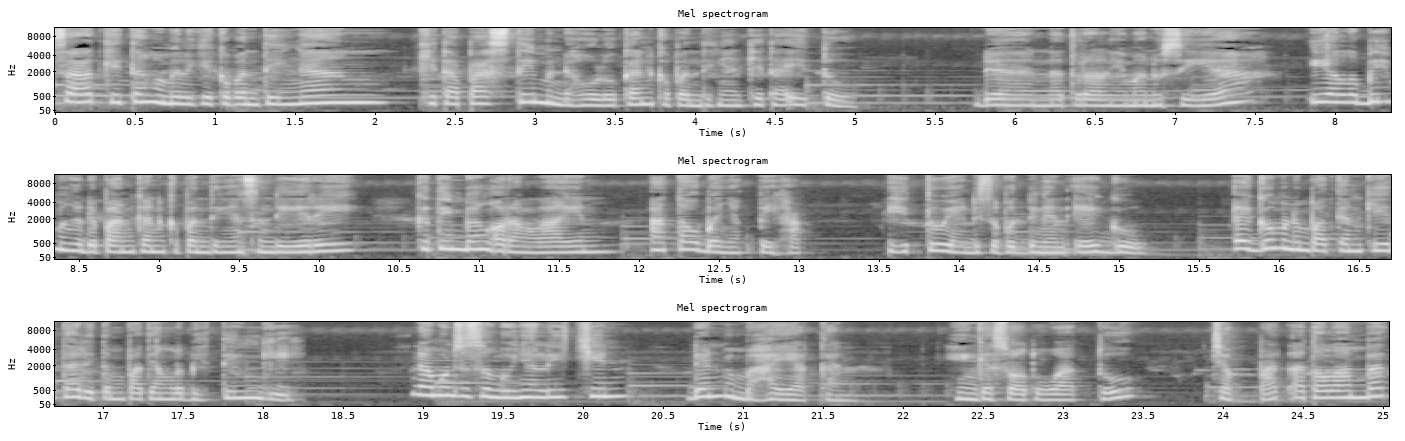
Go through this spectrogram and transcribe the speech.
Saat kita memiliki kepentingan, kita pasti mendahulukan kepentingan kita itu. Dan naturalnya manusia, ia lebih mengedepankan kepentingan sendiri ketimbang orang lain atau banyak pihak. Itu yang disebut dengan ego. Ego menempatkan kita di tempat yang lebih tinggi, namun sesungguhnya licin dan membahayakan. Hingga suatu waktu, cepat atau lambat,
